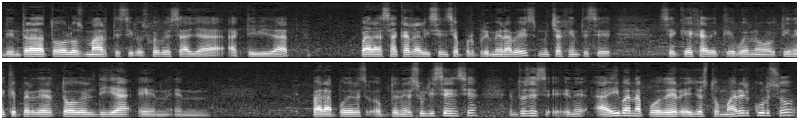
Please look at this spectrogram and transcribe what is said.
de entrada todos los martes y los jueves haya actividad para sacar la licencia por primera vez. Mucha gente se, se queja de que bueno tiene que perder todo el día en, para poder obtener su licencia. Entonces e, ahí van a poder ellos tomar el curso,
